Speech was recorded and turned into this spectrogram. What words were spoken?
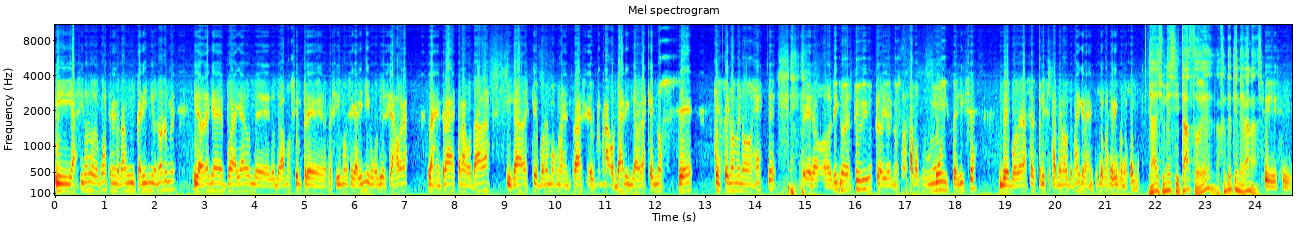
y así nos lo demuestran, nos dan un cariño enorme y la verdad que por allá donde, donde vamos siempre recibimos ese cariño y como tú decías ahora, las entradas están agotadas y cada vez que ponemos unas entradas se vuelven a agotar y la verdad es que no sé qué fenómeno es este, pero digno de estudio, pero nosotros estamos muy felices de poder hacer felices también a los demás y que la gente se lo pase bien con nosotros. Ya, es un exitazo, ¿eh? La gente tiene ganas. Sí, sí.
